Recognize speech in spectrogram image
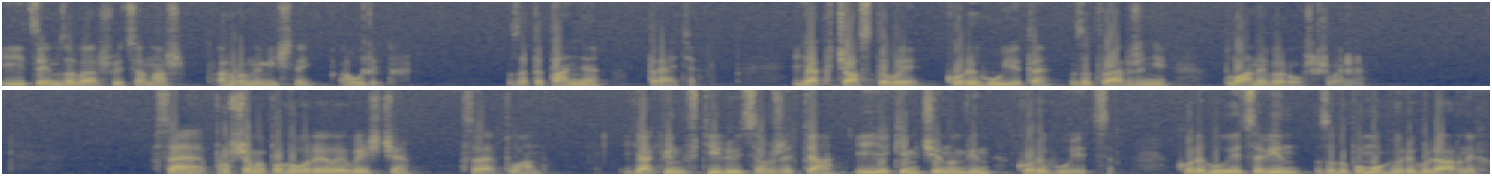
І цим завершується наш агрономічний аудит. Запитання третє. Як часто ви коригуєте затверджені плани вирощування? Все, про що ми поговорили вище, це план. Як він втілюється в життя і яким чином він коригується? Коригується він за допомогою регулярних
